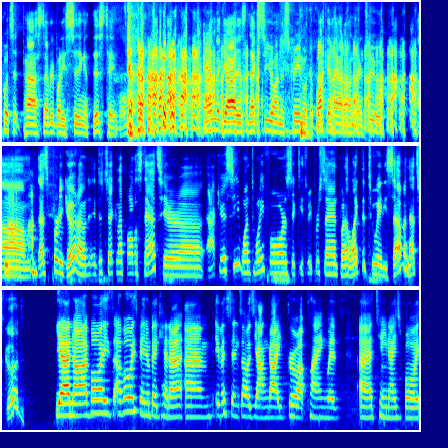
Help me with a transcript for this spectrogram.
puts it past everybody sitting at this table and the guy that's next to you on the screen with the bucket hat on there too. Um, that's pretty good. I'm just checking up all the stats here. Uh, accuracy 124, 63%, but I like the 287. That's good. Yeah, no, I've always I've always been a big hitter. Um, ever since I was young, I grew up playing with uh, teenage boys.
